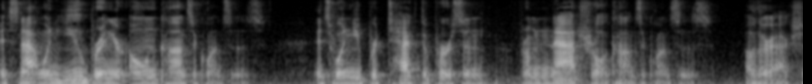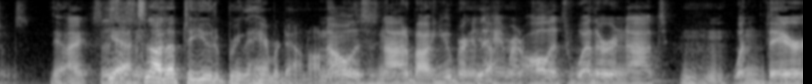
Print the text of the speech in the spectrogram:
it's not when you bring your own consequences. It's when you protect a person from natural consequences of their actions. Yeah. Right? So yeah, isn't it's not what- up to you to bring the hammer down on them. No, this is not about you bringing Yeah. the hammer at all. It's whether or not, Mm-hmm. when they're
